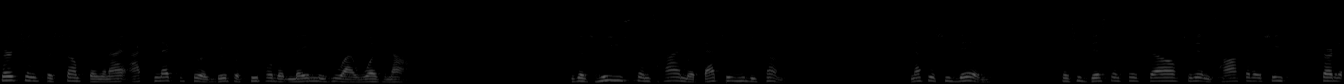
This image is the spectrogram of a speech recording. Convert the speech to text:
searching for something, and I, I connected to a group of people that made me who I was not. Because who you spend time with, that's who you become. And that's what she did. So she distanced herself. She didn't talk with it. She started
